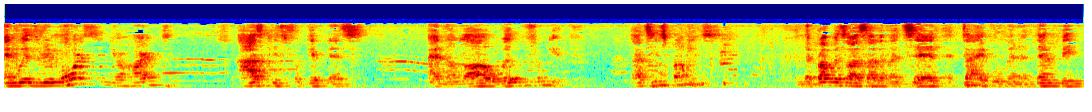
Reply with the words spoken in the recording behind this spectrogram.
and with remorse in your heart, ask His forgiveness, and Allah will forgive. That's His promise. And the Prophet ﷺ had said, a type woman and be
